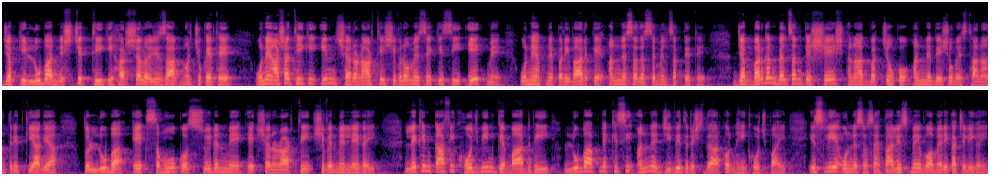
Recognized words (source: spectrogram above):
जबकि लूबा निश्चित थी कि हर्षल और इजाक मर चुके थे। उन्हें आशा थी कि इन शरणार्थी शिविरों में से किसी एक में उन्हें अपने परिवार के अन्य सदस्य मिल सकते थे। जब बर्गन बेल्सन के शेष अनाथ बच्चों को अन्य देशों में स्थानांतरित किया गया तो लूबा एक समूह को स्वीडन में एक शरणार्थी शिविर में ले गई। लेकिन काफ़ी खोजबीन के बाद भी लूबा अपने किसी अन्य जीवित रिश्तेदार को नहीं खोज पाई। इसलिए 1947 में वो अमेरिका चली गई।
